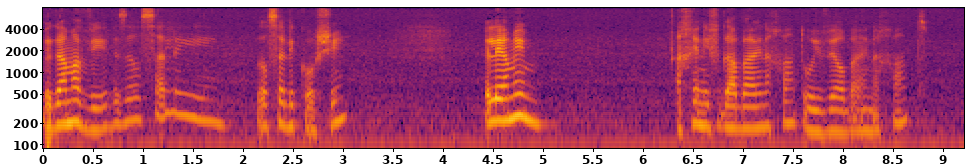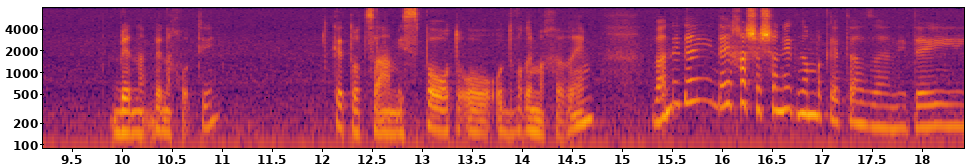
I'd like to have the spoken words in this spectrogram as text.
וגם אבי, וזה עושה לי, זה עושה לי קושי. אלה ימים. אחי נפגע בעין אחת, הוא עיוור בעין אחת, בן, בן אחותי, כתוצאה מספורט או, או דברים אחרים, ואני די, די חששנית גם בקטע הזה, אני די...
